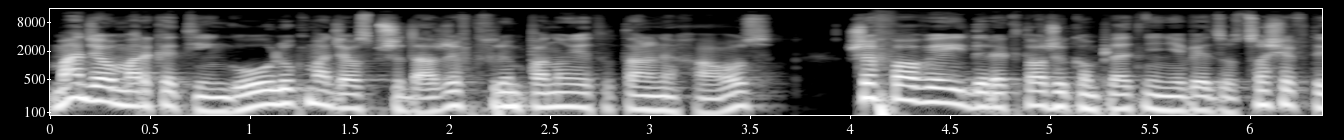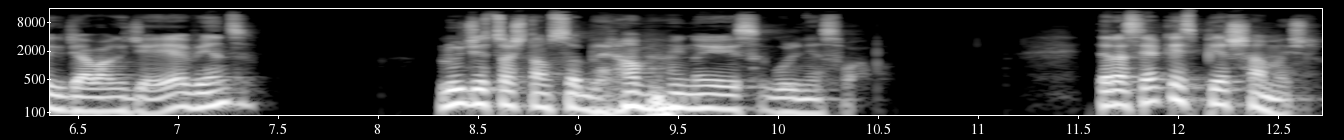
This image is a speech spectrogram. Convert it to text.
ma dział marketingu lub ma dział sprzedaży, w którym panuje totalny chaos. Szefowie i dyrektorzy kompletnie nie wiedzą, co się w tych działach dzieje, więc ludzie coś tam sobie robią i no jest ogólnie słabo. Teraz jaka jest pierwsza myśl?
